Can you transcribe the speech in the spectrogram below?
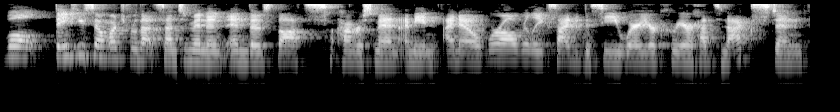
Well, thank you so much for that sentiment and, and, those thoughts, Congressman. I mean, I know we're all really excited to see where your career heads next. And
